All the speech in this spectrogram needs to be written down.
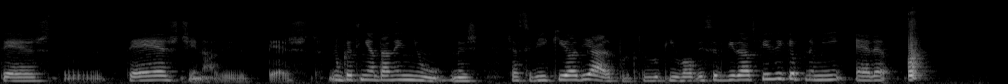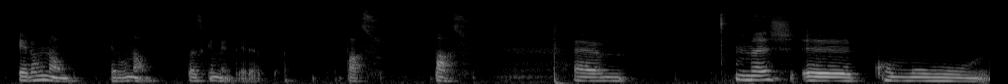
detesto, detesto ginásio, detesto. Nunca tinha andado em nenhum, mas já sabia que ia odiar, porque tudo o que envolvesse atividade física para mim era. Era um não. Era um não. Basicamente, era passo. Passo. Um, mas, uh, como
